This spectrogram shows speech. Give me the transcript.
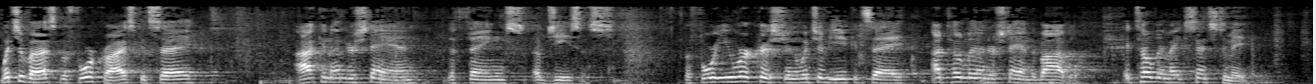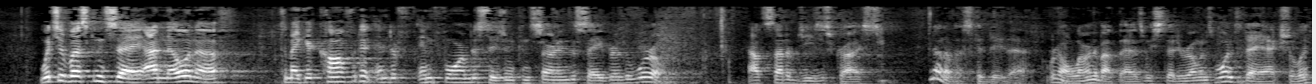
Which of us before Christ could say, I can understand the things of Jesus. Before you were a Christian, which of you could say, I totally understand the Bible. It totally makes sense to me. Which of us can say, I know enough to make a confident and informed decision concerning the Savior of the world? Outside of Jesus Christ, none of us could do that. We're going to learn about that as we study Romans 1 today, actually.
